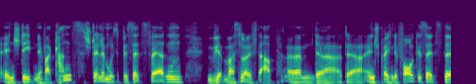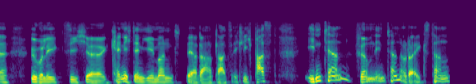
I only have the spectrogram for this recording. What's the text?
entsteht eine Vakanz, Stelle muss besetzt werden. Was läuft ab? Ähm, der, der entsprechende Vorgesetzte überlegt sich, äh, kenne ich denn jemand, der da tatsächlich passt? Intern, firmenintern oder extern.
